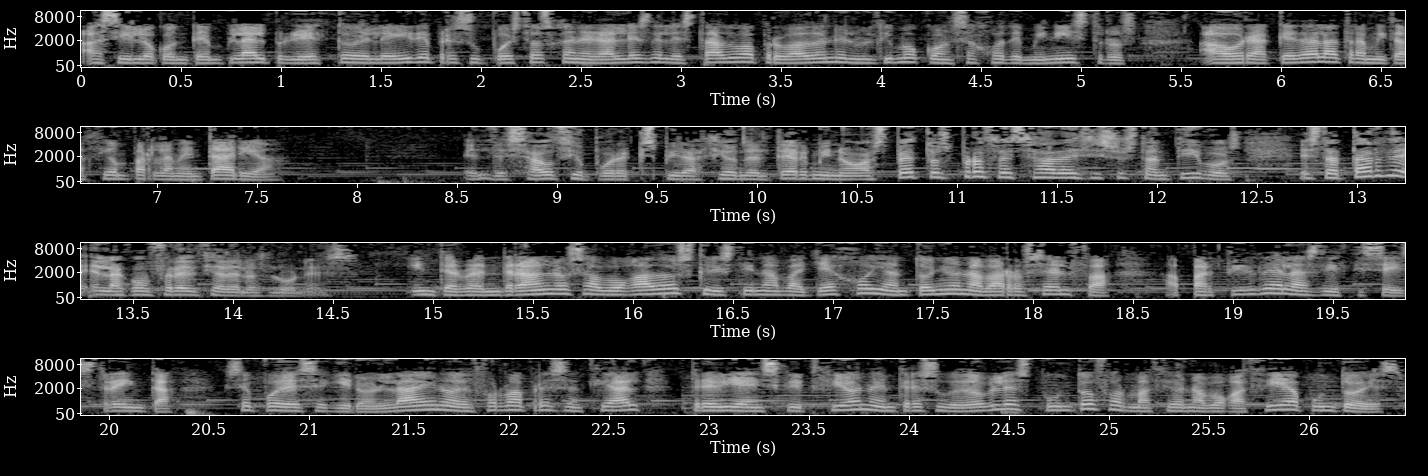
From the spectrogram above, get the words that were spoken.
Así lo contempla el proyecto de ley de presupuestos generales del Estado aprobado en el último Consejo de Ministros. Ahora queda la tramitación parlamentaria. El desahucio por expiración del término, aspectos procesales y sustantivos, esta tarde en la conferencia de los lunes. Intervendrán los abogados Cristina Vallejo y Antonio Navarro Selfa a partir de las 16.30. Se puede seguir online o de forma presencial previa inscripción en www.formacionabogacía.es.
